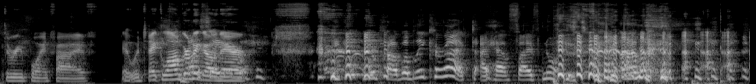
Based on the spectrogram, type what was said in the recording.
three point five. It would take longer to go there. You're probably correct. I have five north. Um,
